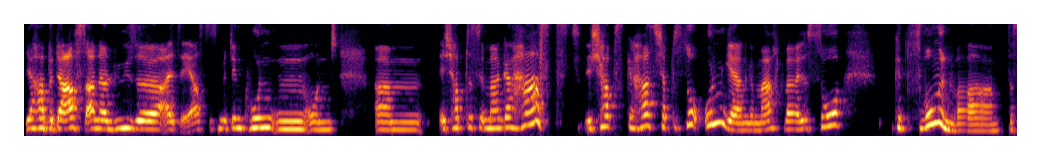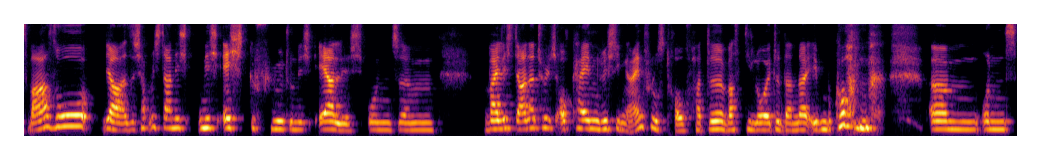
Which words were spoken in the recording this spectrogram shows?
ja, Bedarfsanalyse als erstes mit den Kunden. Und ähm, ich habe das immer gehasst. Ich habe es gehasst. Ich habe das so ungern gemacht, weil es so gezwungen war. Das war so, ja, also ich habe mich da nicht, nicht echt gefühlt und nicht ehrlich. Und ähm, weil ich da natürlich auch keinen richtigen Einfluss drauf hatte, was die Leute dann da eben bekommen. ähm, und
